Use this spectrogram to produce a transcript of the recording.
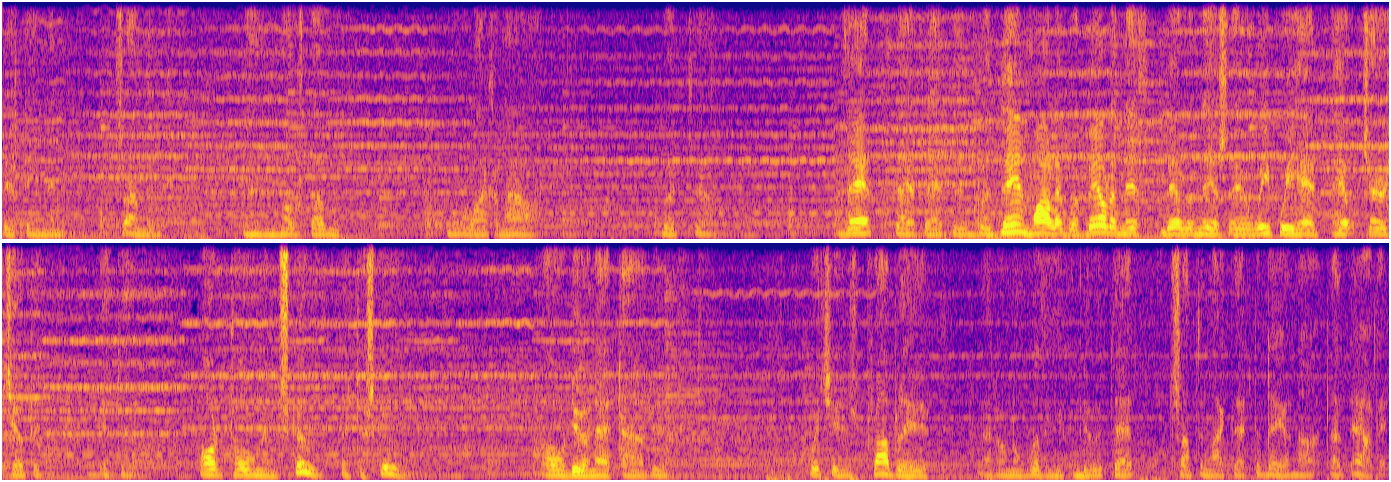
15-minute sermons. And most of them more like an hour. But uh, that, that, that. But then while they were building this, building this, there, we we had help church up at at the auditorium in school, at the school, all during that time, which is probably, I don't know whether you can do it that, something like that today or not, I doubt it.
